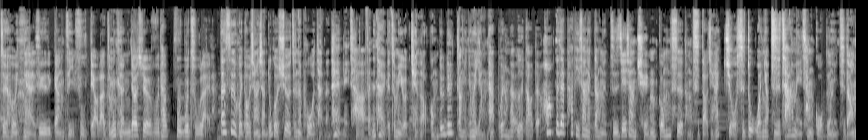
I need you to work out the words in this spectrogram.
最后应该还是杠自己付掉了。怎么可能叫旭尔付？他付不出来了。但是回头想想，如果旭尔真的破产了，他也没差，反正他有一个这么有钱的老公，对不对？杠一定会养他，不会让他饿到的。哈，那在 party 上的杠呢，直接向全公司的同事道歉，还九十度弯腰，只差没唱国歌，你知道吗？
